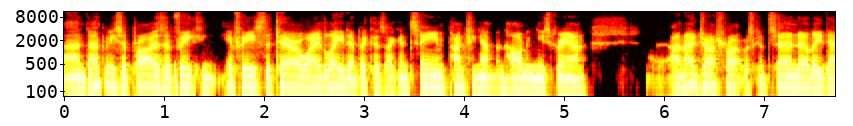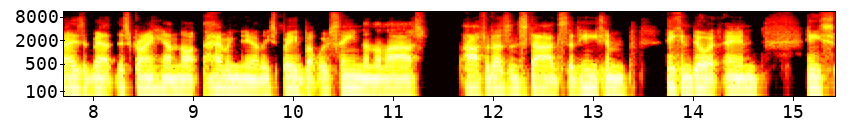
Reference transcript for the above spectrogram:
uh, don't be surprised if he can if he's the tearaway leader because I can see him punching up and holding his ground. I know Josh Wright was concerned early days about this greyhound not having the early speed, but we've seen in the last half a dozen starts that he can he can do it, and he's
